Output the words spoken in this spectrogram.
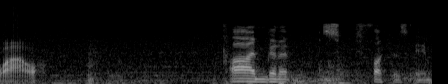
Wow. I'm gonna fuck this game.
